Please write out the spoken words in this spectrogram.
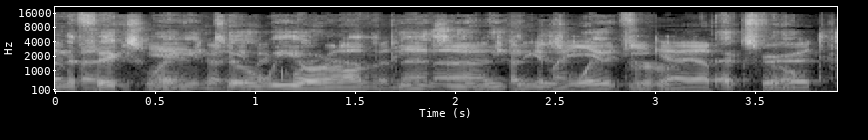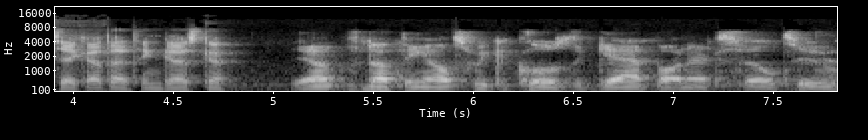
in the fixed wing until we are on the up, then, PZ. uh, We to can get just wait EOD for guy up exfil. to take out that Tunguska. Yeah, if nothing else, we could close the gap on exfil too.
